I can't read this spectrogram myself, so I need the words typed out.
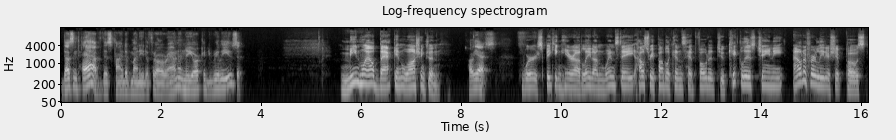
doesn't have this kind of money to throw around, and New York could really use it. Meanwhile, back in Washington. Oh, yes. We're speaking here uh, late on Wednesday. House Republicans have voted to kick Liz Cheney out of her leadership post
